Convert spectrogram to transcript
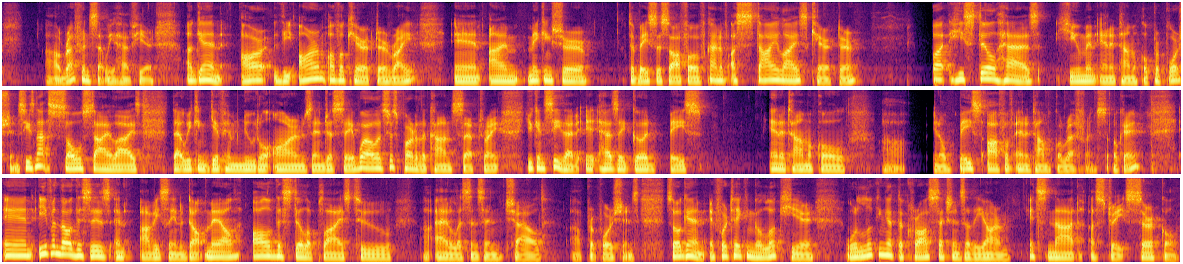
uh, reference that we have here. Again, are the arm of a character, right? And I'm making sure to base this off of kind of a stylized character, but he still has human anatomical proportions. He's not so stylized that we can give him noodle arms and just say, well, it's just part of the concept, right? You can see that it has a good base anatomical uh, you know, based off of anatomical reference, okay? And even though this is an obviously an adult male, all of this still applies to uh, adolescents and child uh, proportions. So again, if we're taking a look here, we're looking at the cross sections of the arm. It's not a straight circle,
